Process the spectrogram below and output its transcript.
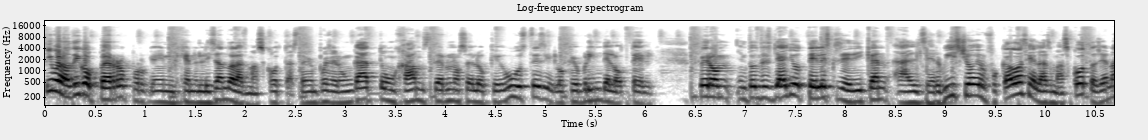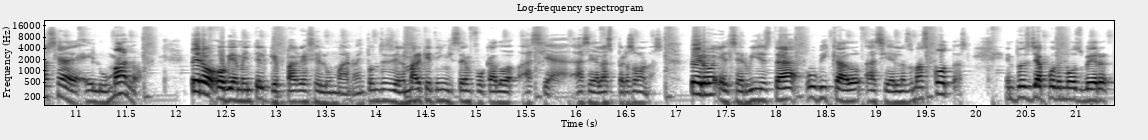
Y bueno, digo perro porque en generalizando a las mascotas, también puede ser un gato, un hámster, no sé lo que gustes y lo que brinde el hotel. Pero entonces ya hay hoteles que se dedican al servicio enfocado hacia las mascotas, ya no hacia el humano pero obviamente el que paga es el humano. Entonces el marketing está enfocado hacia, hacia las personas, pero el servicio está ubicado hacia las mascotas. Entonces ya podemos ver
